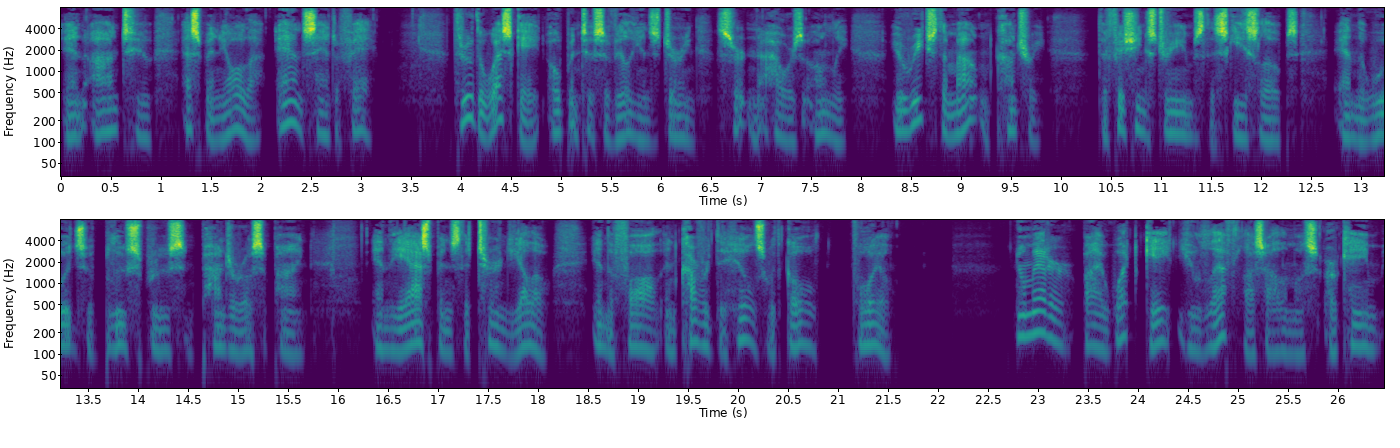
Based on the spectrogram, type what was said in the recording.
and on to Espanola and Santa Fe. Through the West Gate, open to civilians during certain hours only, you reach the mountain country, the fishing streams, the ski slopes, and the woods of blue spruce and ponderosa pine, and the aspens that turned yellow in the fall and covered the hills with gold foil. No matter by what gate you left Los Alamos or came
